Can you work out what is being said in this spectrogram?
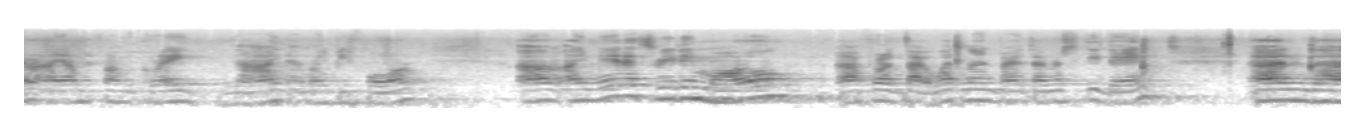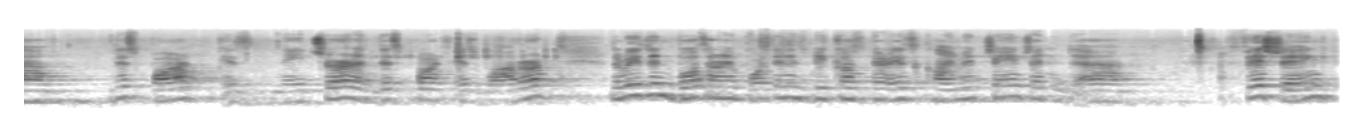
Amir. I am from grade 9, MYP4. Um, I made a 3D model uh, for the Wetland Biodiversity Day. And uh, this part is nature and this part is water. The reason both are important is because there is climate change and uh, fishing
